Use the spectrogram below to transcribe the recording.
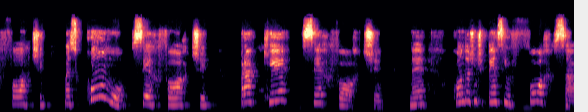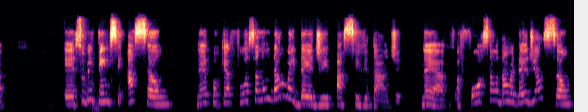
forte, mas como ser forte? Para que ser forte? Né? Quando a gente pensa em força, é, subentende-se ação, né? porque a força não dá uma ideia de passividade, né? A, a força ela dá uma ideia de ação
